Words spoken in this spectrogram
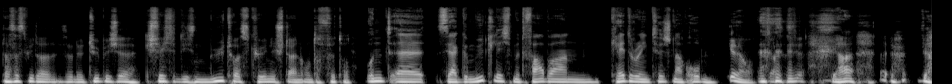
das ist wieder so eine typische Geschichte, diesen Mythos Königstein unterfüttert. Und äh, sehr gemütlich mit fahrbaren Catering-Tisch nach oben. Genau. Genau. Ja, ja,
